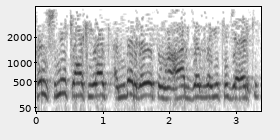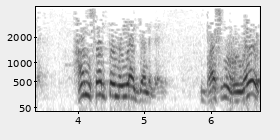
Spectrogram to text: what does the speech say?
फिर उसने क्या किया कि अंदर गए तो वहाँ आग जल रही थी जहर की, हम सब तो मैया जल गए। भस्म हो गए।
